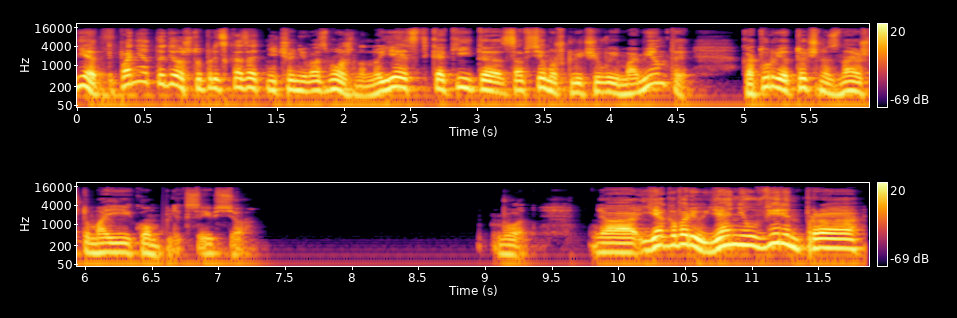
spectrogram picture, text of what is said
Нет, понятное дело, что предсказать ничего невозможно, но есть какие-то совсем уж ключевые моменты, которые я точно знаю, что мои комплексы и все. Вот. А, я говорю, я не уверен про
